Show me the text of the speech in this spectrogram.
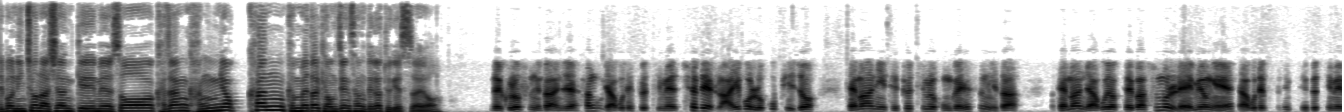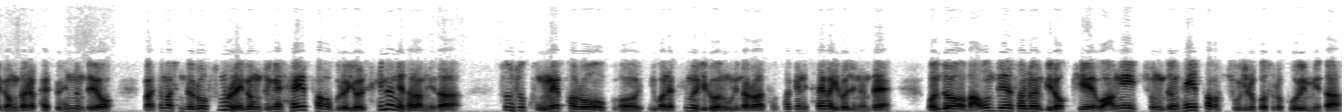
이번 인천 아시안 게임에서 가장 강력한 금메달 경쟁 상대가 되겠어요. 네, 그렇습니다. 이제 한국 야구 대표팀의 최대 라이벌로 꼽히죠. 대만이 대표팀을 공개했습니다. 대만 야구협회가 24명의 야구 대표팀의 명단을 발표했는데요. 말씀하신 대로 24명 중에 해외파가 무려 13명에 달합니다. 순수 국내파로 어, 이번에 팀을 이룬 우리나라와 확연히 차이가 이루어지는데 먼저 마운드에서는 미러키의 왕에이충 등 해외파가 주를 이룰 것으로 보입니다.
